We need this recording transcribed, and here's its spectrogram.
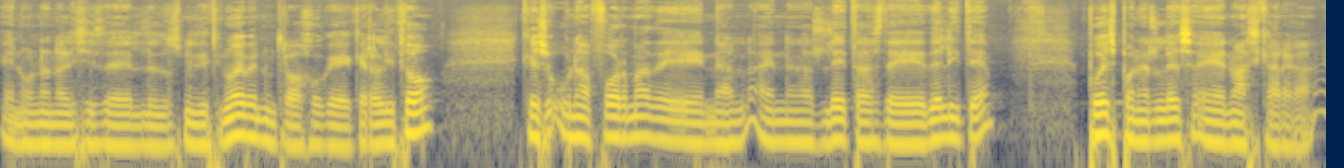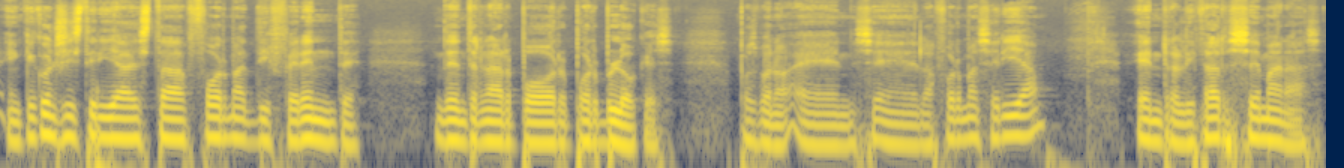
en un análisis del, del, 2019, en un trabajo que, que, realizó, que es una forma de en, en atletas de élite pues ponerles eh, más carga. ¿En qué consistiría esta forma diferente de entrenar por, bloques? Pues bueno, en, la forma sería en realizar semanas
